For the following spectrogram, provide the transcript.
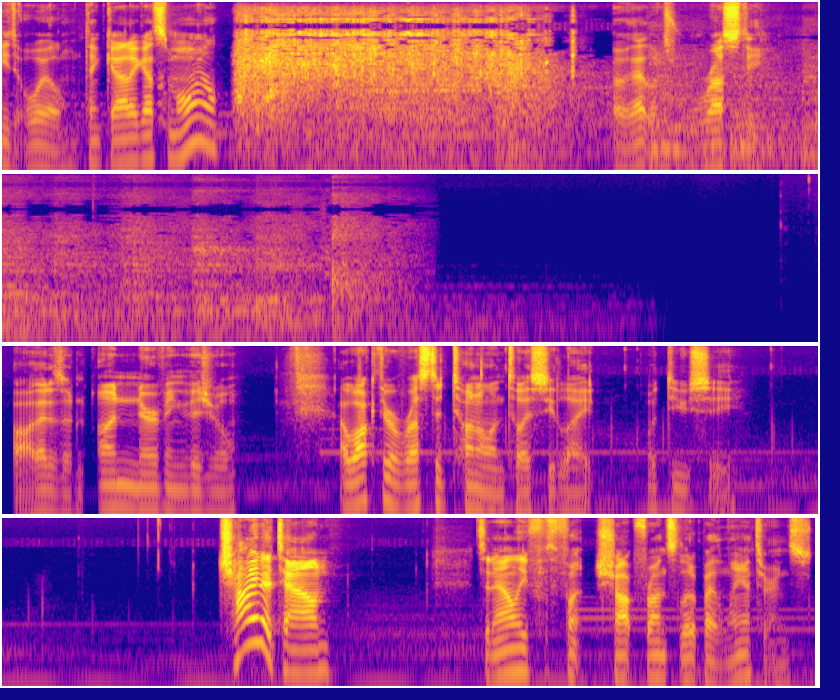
Needs oil. Thank God I got some oil. Oh, that looks rusty. Oh, that is an unnerving visual. I walk through a rusted tunnel until I see light. What do you see? Chinatown! It's an alley with shop fronts lit up by lanterns.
